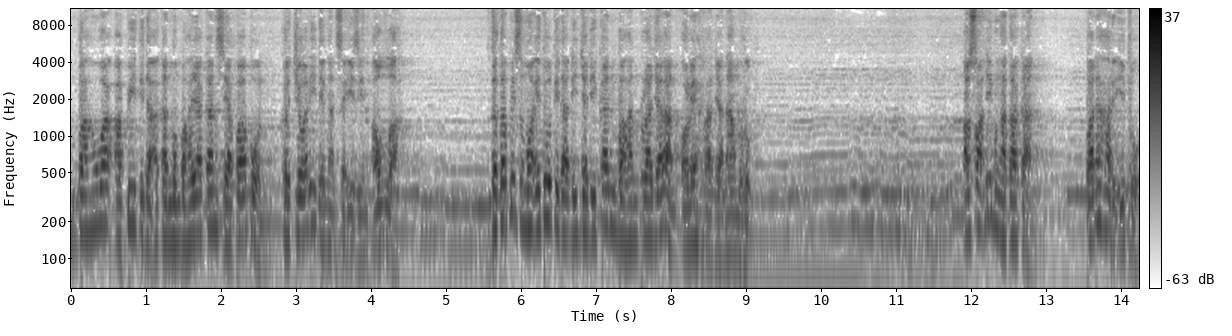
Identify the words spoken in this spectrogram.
bahwa api tidak akan membahayakan siapa pun kecuali dengan seizin Allah. Tetapi semua itu tidak dijadikan bahan pelajaran oleh Raja Namrud. As-Sa'di mengatakan, pada hari itu,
